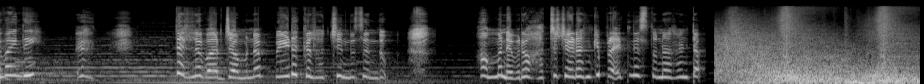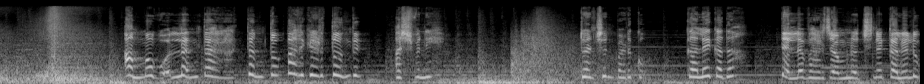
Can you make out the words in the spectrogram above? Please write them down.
ఏమైంది? తెల్లవారుజామున పీడకలు వచ్చింది సింధు. అమ్మనెవరో హత్య చేయడానికి ప్రయత్నిస్తున్నారంట. అమ్మ ఒళ్ళంతా రక్తంతో పరిగెడుతుంది. అశ్విని టెన్షన్ పడకు. కలే కదా? తెల్లవారుజామున వచ్చిన కలలు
